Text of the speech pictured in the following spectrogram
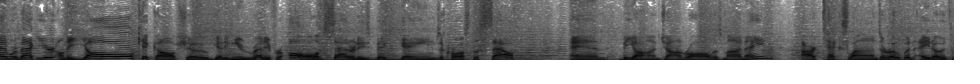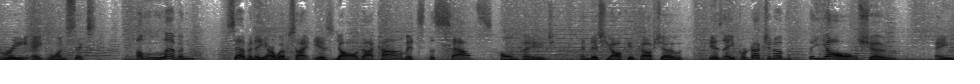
And we're back here on the Y'all Kickoff Show, getting you ready for all of Saturday's big games across the South and beyond. John Rawl is my name. Our text lines are open 803 816 1170. Our website is y'all.com. It's the South's homepage. And this Y'all Kickoff Show is a production of The Y'all Show, a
